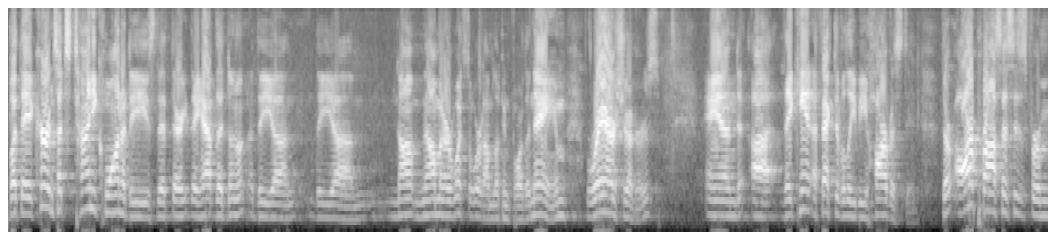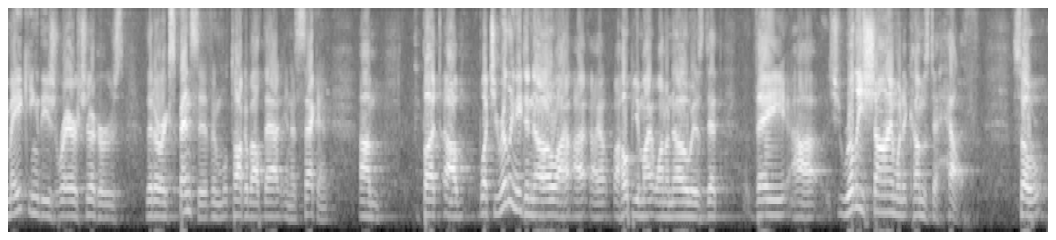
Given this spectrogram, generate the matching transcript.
but they occur in such tiny quantities that they have the, the, uh, the um, what's the word I'm looking for, the name, rare sugars and uh, they can't effectively be harvested. There are processes for making these rare sugars that are expensive, and we'll talk about that in a second. Um, but uh, what you really need to know, I, I, I hope you might want to know, is that they uh, really shine when it comes to health. So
